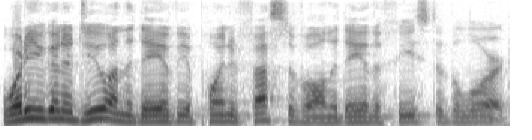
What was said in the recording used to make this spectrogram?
What are you going to do on the day of the appointed festival, on the day of the feast of the Lord?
